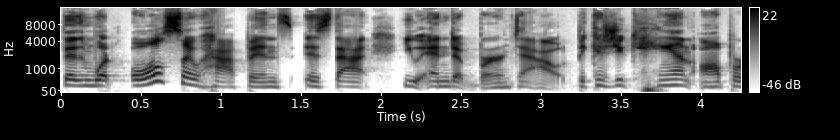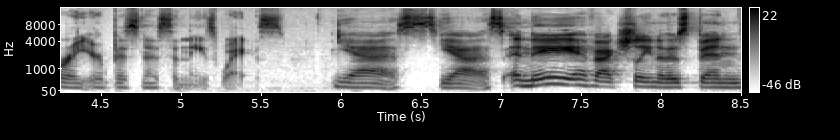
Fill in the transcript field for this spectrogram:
then what also happens is that you end up burnt out because you can't operate your business in these ways. Yes, yes. And they have actually, you know, there's been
